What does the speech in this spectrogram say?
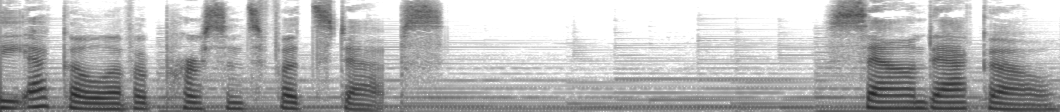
The echo of a person's footsteps. Sound echo.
